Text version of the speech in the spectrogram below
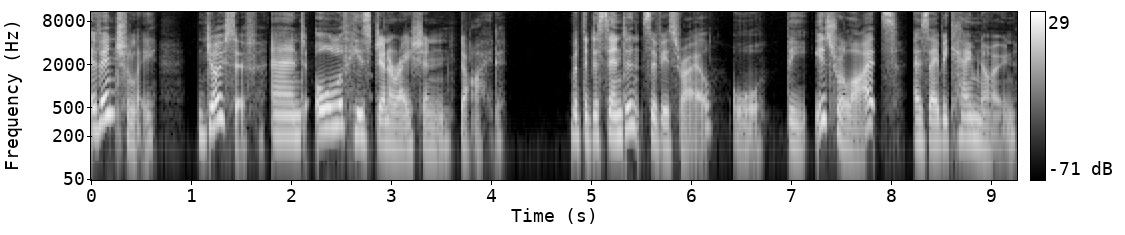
Eventually, Joseph and all of his generation died. But the descendants of Israel, or the Israelites as they became known,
